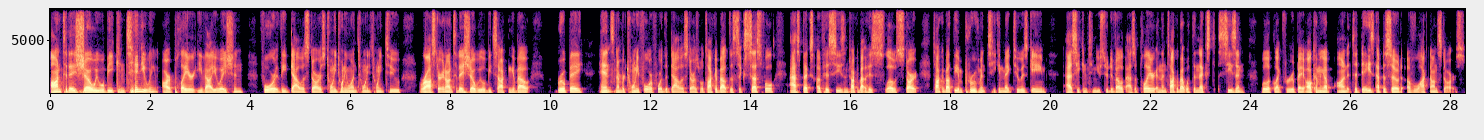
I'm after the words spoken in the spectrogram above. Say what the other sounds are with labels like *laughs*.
On today's show, we will be continuing our player evaluation for the Dallas Stars 2021 2022 roster. And on today's show, we will be talking about Roope Hintz, number 24 for the Dallas Stars. We'll talk about the successful aspects of his season, talk about his slow start, talk about the improvements he can make to his game as he continues to develop as a player, and then talk about what the next season will look like for Roope. All coming up on today's episode of Locked On Stars.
